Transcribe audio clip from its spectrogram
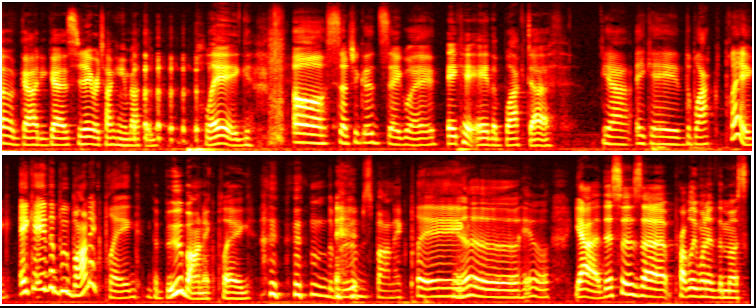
Oh, God, you guys. Today we're talking about the plague, Oh, such a good segue. aka the Black Death, Yeah, aka the Black Plague, aka the bubonic plague, the bubonic plague. the boobsbonic plague. Ew. Yeah, this is uh, probably one of the most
